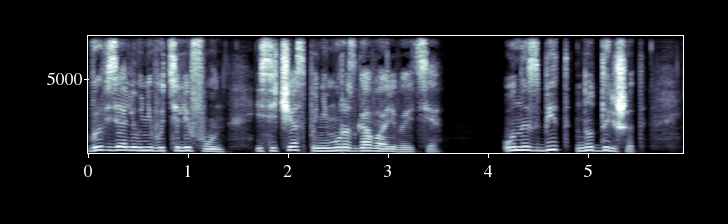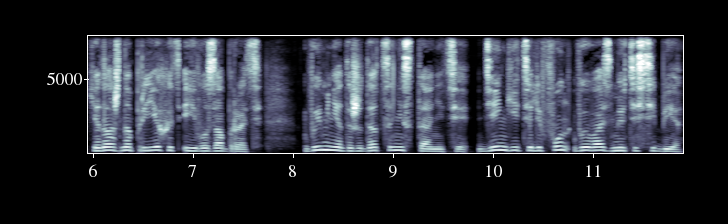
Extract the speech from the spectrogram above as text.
Вы взяли у него телефон и сейчас по нему разговариваете. Он избит, но дышит. Я должна приехать и его забрать. Вы меня дожидаться не станете. Деньги и телефон вы возьмете себе.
